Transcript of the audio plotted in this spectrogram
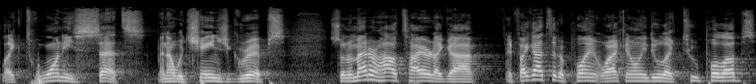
like 20 sets. And I would change grips. So no matter how tired I got, if I got to the point where I can only do like two pull ups,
